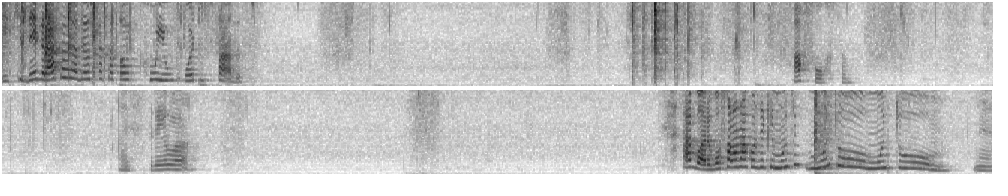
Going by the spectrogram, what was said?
E que dê graças a Deus que essa torre ruiu. Oito espadas. A força. A estrela Agora, eu vou falar uma coisa aqui muito, muito, muito. É.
